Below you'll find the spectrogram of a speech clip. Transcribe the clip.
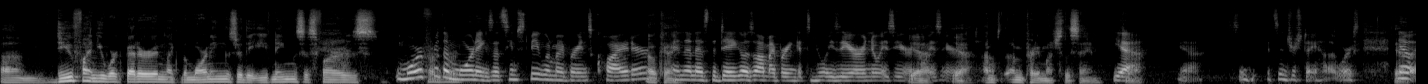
Um, do you find you work better in like the mornings or the evenings as far as More for the mornings. That seems to be when my brain's quieter. Okay. And then as the day goes on, my brain gets noisier and noisier and noisier. yeah? I'm I'm pretty much the same. Yeah. Yeah. It's, it's interesting how that works. Now,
